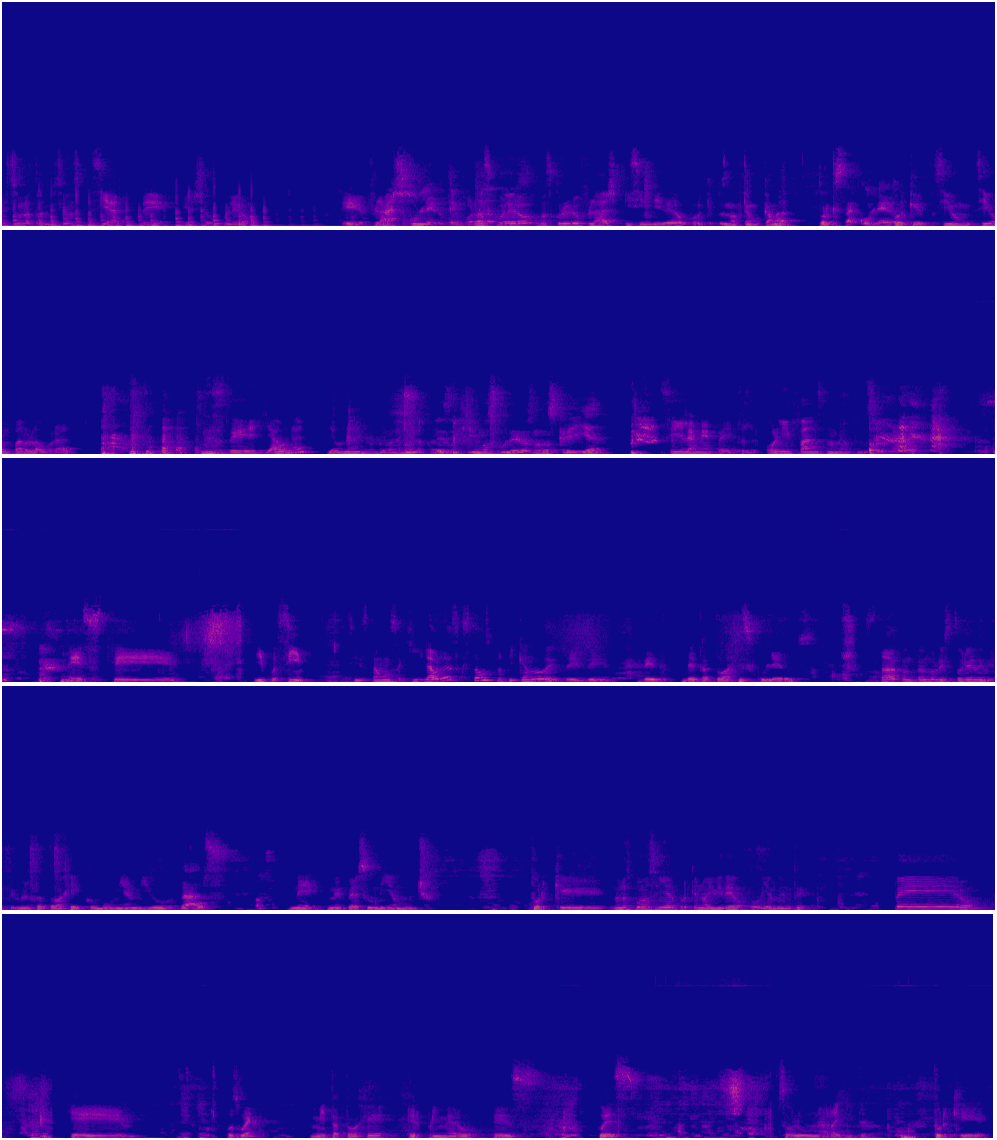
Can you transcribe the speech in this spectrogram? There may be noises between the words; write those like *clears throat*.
Es una transmisión especial de El Show Culero. eh, Flash. Más culero. Temporada Más culero, más culero Flash y sin video porque pues no tengo cámara. Porque está culero. Porque pues sigo, un- sigo en paro laboral. *laughs* Desde ya un año, ya un año, ya un año de la paro Les dijimos culeros, no nos creían. Sí, la neta, y pues OnlyFans no me ha funcionado. *laughs* Este. Y pues sí, sí estamos aquí. La verdad es que estamos platicando de, de, de, de- tatuajes culeros. Estaba contando la historia de mi primer tatuaje y cómo mi amigo Dals me, me presumía mucho. Porque no los puedo enseñar porque no hay video, obviamente. Pero, eh, pues bueno, mi tatuaje, el primero es, pues, solo una rayita. Porque,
